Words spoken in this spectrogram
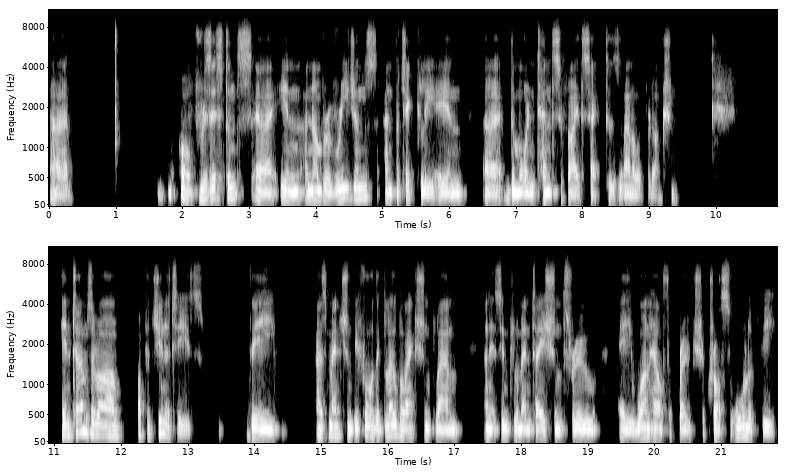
uh, of resistance uh, in a number of regions, and particularly in uh, the more intensified sectors of animal production. In terms of our opportunities, the, as mentioned before, the Global Action Plan and its implementation through a One Health approach across all of the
